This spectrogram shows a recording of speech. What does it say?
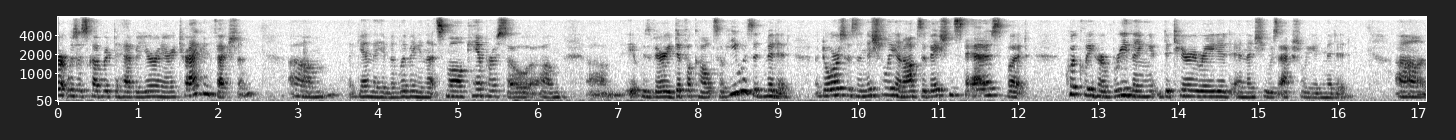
Kurt was discovered to have a urinary tract infection. Um, again, they had been living in that small camper, so um, um, it was very difficult. So he was admitted. Doris was initially on observation status, but quickly her breathing deteriorated and then she was actually admitted. Uh,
